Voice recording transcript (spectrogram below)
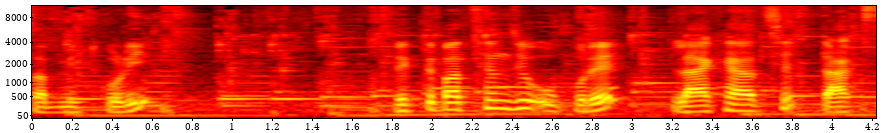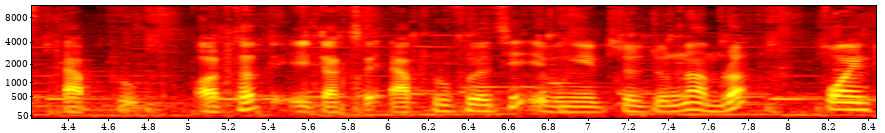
সাবমিট করি। দেখতে পাচ্ছেন যে উপরে লেখা আছে টাক্স অ্যাপ্রুভ অর্থাৎ এই টাক্সটা অ্যাপ্রুভ হয়েছে এবং এটার জন্য আমরা পয়েন্ট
